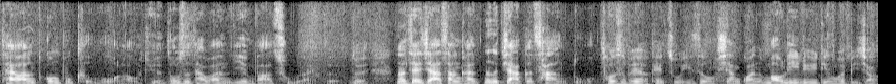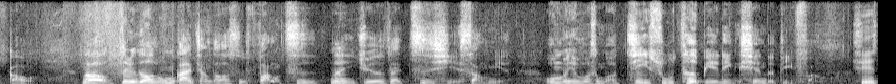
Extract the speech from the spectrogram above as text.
台湾功不可没了。我觉得都是台湾研发出来的。对，那再加上看那个价格差很多，投资朋友可以注意这种相关的毛利率一定会比较高。然后志明哥，我们刚才讲到的是纺织，那你觉得在制鞋上面，我们有没有什么技术特别领先的地方？其实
